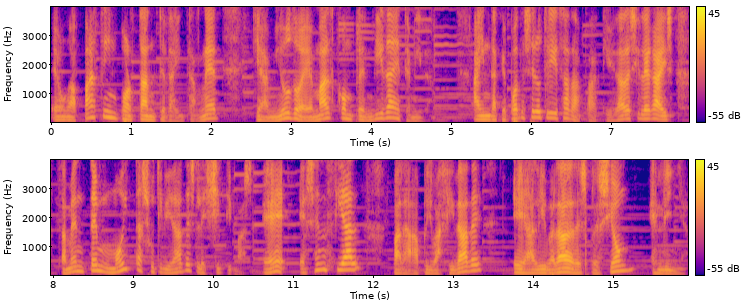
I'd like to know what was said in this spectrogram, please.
é unha parte importante da Internet que a miúdo é mal comprendida e temida. Aínda que pode ser utilizada para actividades ilegais, tamén ten moitas utilidades lexítimas e é esencial para a privacidade e a liberdade de expresión en liña.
